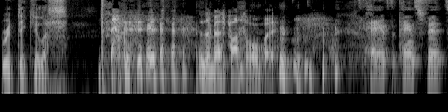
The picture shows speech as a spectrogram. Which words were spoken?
ridiculous. in the best possible way. Hey, if the pants fit.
